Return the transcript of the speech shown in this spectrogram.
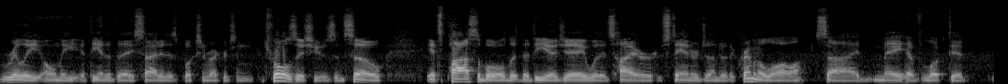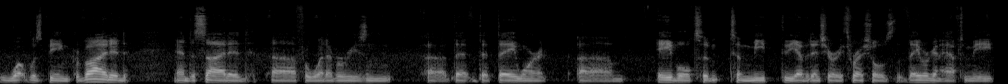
really only at the end of the day cited as books and records and controls issues. And so it's possible that the DOJ, with its higher standards under the criminal law side, may have looked at what was being provided and decided, uh, for whatever reason, uh, that that they weren't um, able to to meet the evidentiary thresholds that they were going to have to meet,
